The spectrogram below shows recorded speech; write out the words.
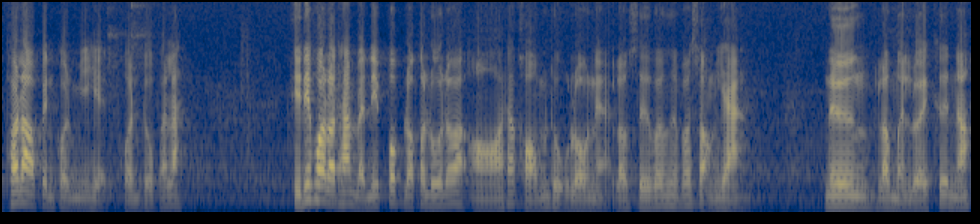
เพราะเราเป็นคนมีเหตุผลถูกปะล่ะ ทีนี้พอเราทำแบบนี้ปุ๊บเราก็รู้แล้วว่าอ๋อถ้าของมันถูกลงเนี่ยเราซื้อเพิ่มขึ้นเพราะสองอย่างหนึ่งเราเหมือนรวยขึ้นเนาะ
